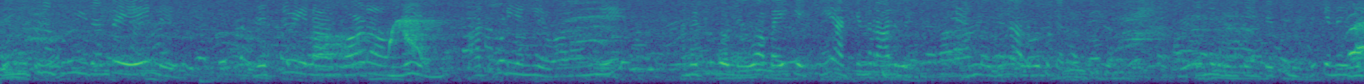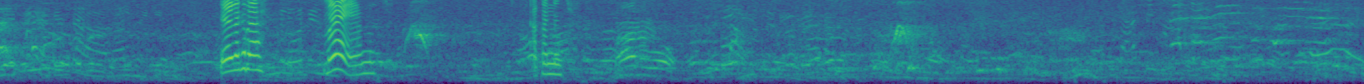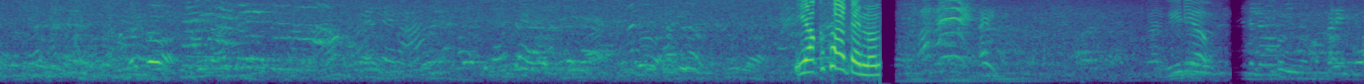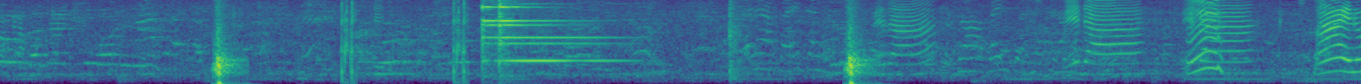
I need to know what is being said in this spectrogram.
మేము వచ్చినప్పుడు ఇదంతా ఏం లేదు జస్ట్ ఇలా గోడ ఉంది అటు కూడా ఏం లేవు అలా ఉంది ఆ మెట్లు కూడా లేవు ఆ పైకి ఎక్కి అటు కింద రాళ్ళు పెట్టినారు ఆ రాళ్ళు వదిలి ఆ లోతుకి కిందకి చెప్పింది? కిందకి దిగేసి అటైతే ఆ రాళ్ళు మీకు నుంచి. ఈ ఒక్కసాటేనా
